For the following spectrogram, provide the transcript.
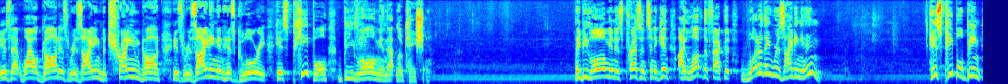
is that while God is residing, the triune God is residing in his glory, his people belong in that location. They belong in his presence. And again, I love the fact that what are they residing in? His people being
